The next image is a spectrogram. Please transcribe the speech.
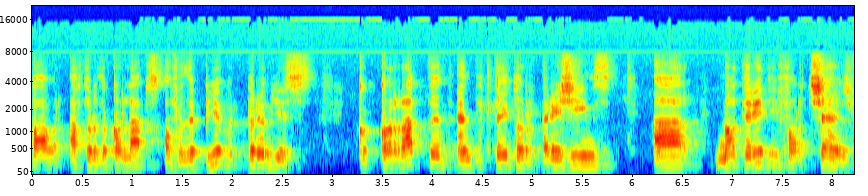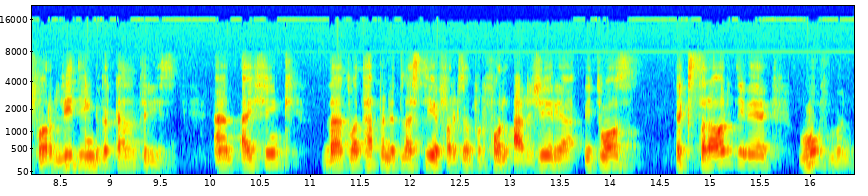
power after the collapse of the previous co- corrupted and dictator regimes are not ready for change, for leading the countries. And I think that what happened last year, for example, for Algeria, it was extraordinary movement.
